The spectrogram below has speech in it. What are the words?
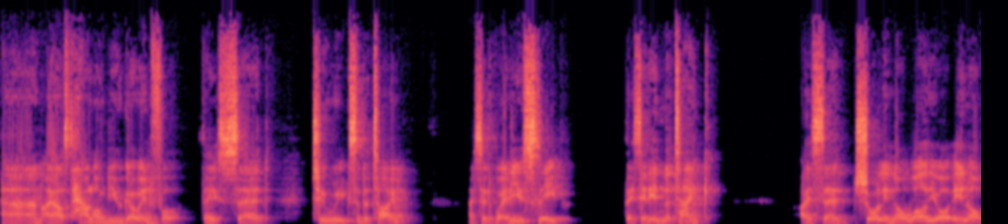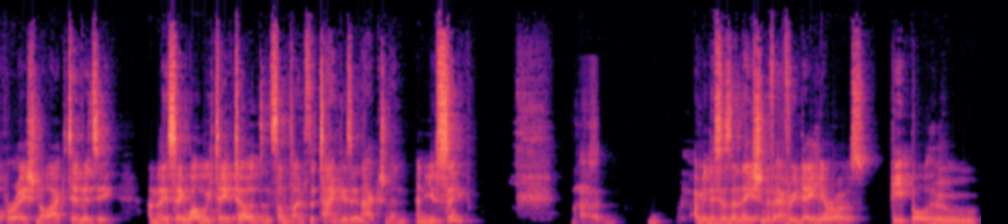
And I asked, How long do you go in for? They said, Two weeks at a time. I said, Where do you sleep? They said, In the tank. I said, Surely not while you're in operational activity. And they say, Well, we take turns, and sometimes the tank is in action and, and you sleep. Uh, I mean, this is a nation of everyday heroes, people who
